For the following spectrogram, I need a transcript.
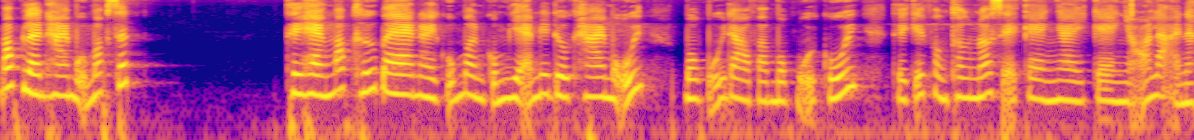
Móc lên hai mũi móc xích. Thì hàng móc thứ ba này của mình cũng giảm đi được hai mũi, một mũi đầu và một mũi cuối, thì cái phần thân nó sẽ càng ngày càng nhỏ lại nè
